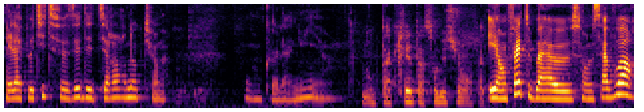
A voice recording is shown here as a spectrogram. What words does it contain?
et la petite faisait des terreurs nocturnes. Donc euh, la nuit... Euh, donc, tu as créé ta solution, en fait. Et en fait, bah, sans le savoir,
